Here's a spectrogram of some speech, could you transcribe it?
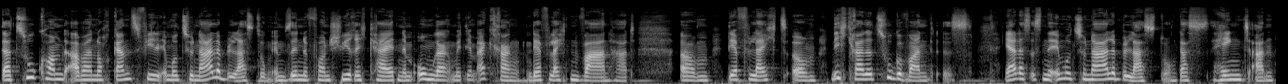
Dazu kommt aber noch ganz viel emotionale Belastung im Sinne von Schwierigkeiten im Umgang mit dem Erkrankten, der vielleicht einen Wahn hat, ähm, der vielleicht ähm, nicht gerade zugewandt ist. Ja, das ist eine emotionale Belastung. Das hängt an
